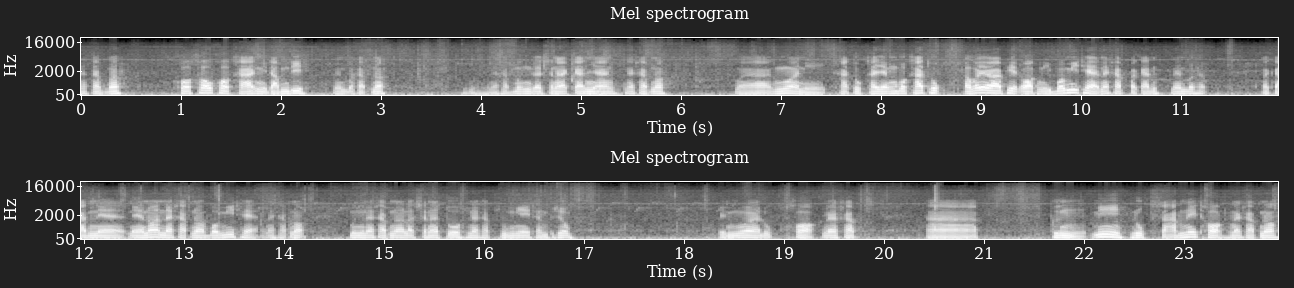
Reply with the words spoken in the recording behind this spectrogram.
นะครับเนาะคอเข้าคอขานี่ดำดิแม่นปะครับเนาะนะครับมึงลักษณะการยางนะครับเนาะว่าง่วนี่ขาถูกขายังบ่ขาถูกเอาไว้ว่าเพจออกนี่บ่มีแท้นะครับ ประกันแม่นบ่ครับประกันแน่แน่นอนนะครับเนาะบ่มีแท้นะครับเนาะมึงนะครับเนาะลักษณะตัวนะครับสูงใหญ่ท่านผู้ชม เป็นง่วลูกคอกนะครับอ่าพึ่งมีลูกสามในทองนะครับเนาะ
